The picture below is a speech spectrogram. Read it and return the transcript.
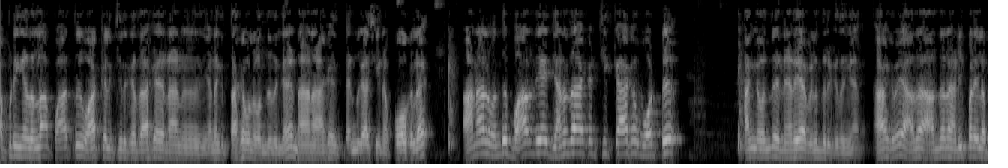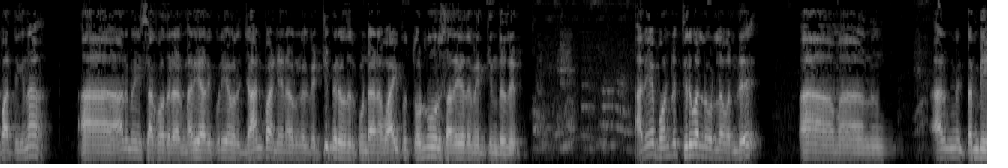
அப்படிங்கறதெல்லாம் பார்த்து வாக்களிச்சிருக்கிறதாக நான் எனக்கு தகவல் வந்ததுங்க. நான் ஆக தென்காசி நான் போகல. ஆனால் வந்து பாரதிய ஜனதா கட்சிக்காக ஓட்டு அங்க வந்து நிறைய விழுந்திருக்குதுங்க. ஆகவே அத அந்த அடிப்படையில பாத்தீங்கன்னா ஆஹ், அருமை சகோதரர் மரியாதைக்குரிய ஒரு ஜான் பாண்டியன் அவர்கள் வெற்றி பெறுவதற்குண்டான வாய்ப்பு தொண்ணூறு சதவீதம் இருக்கின்றது. அதே போன்று திருவள்ளூர்ல வந்து தம்பி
